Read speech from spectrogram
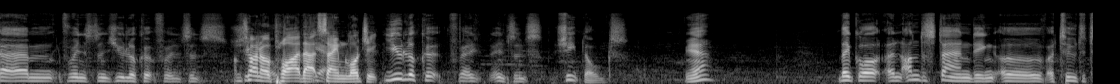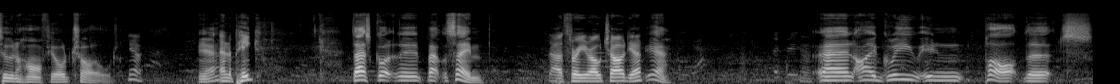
Um, for instance, you look at, for instance, I'm trying to apply that Yeah. same logic. You look at, for instance, sheepdogs. Yeah. They've got an understanding of a two to two and a half year old child. Yeah. Yeah. And a pig, That's got uh, about the same. a three-year-old child. Yeah. Yeah. And I agree in part that,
